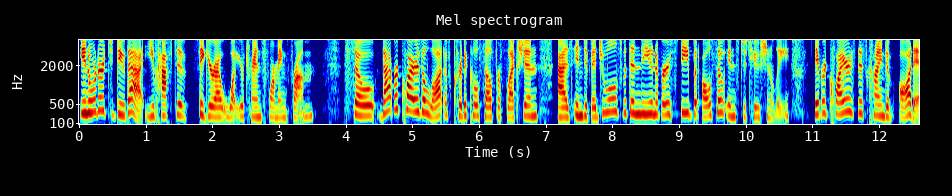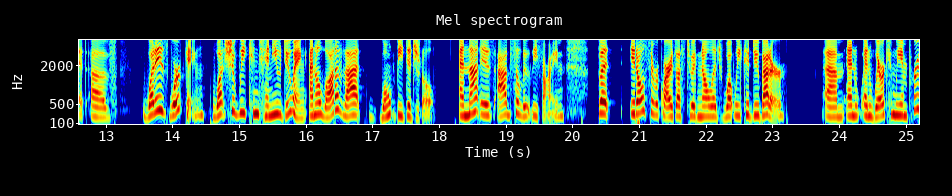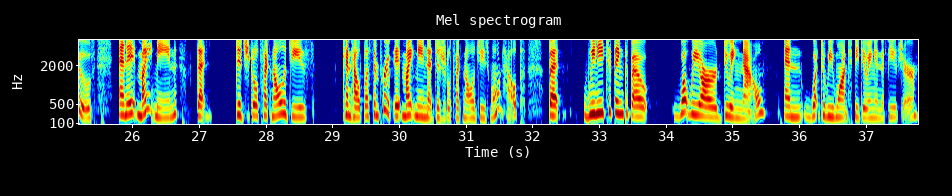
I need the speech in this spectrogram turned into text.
In order to do that, you have to figure out what you're transforming from. So that requires a lot of critical self reflection as individuals within the university, but also institutionally. It requires this kind of audit of what is working? What should we continue doing? And a lot of that won't be digital. And that is absolutely fine. But it also requires us to acknowledge what we could do better um, and, and where can we improve. And it might mean that digital technologies can help us improve. It might mean that digital technologies won't help, but we need to think about what we are doing now and what do we want to be doing in the future.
